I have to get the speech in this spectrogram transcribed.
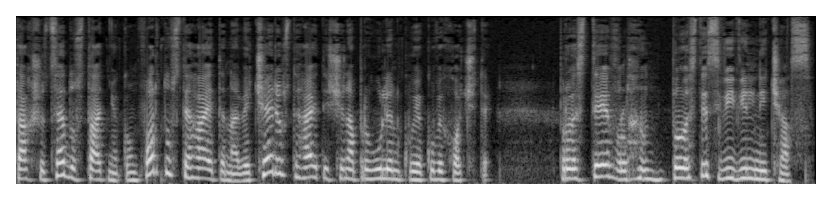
Так що це достатньо комфортно. Встигаєте на вечерю, встигаєте ще на прогулянку, яку ви хочете. Провести, провести свій вільний час.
